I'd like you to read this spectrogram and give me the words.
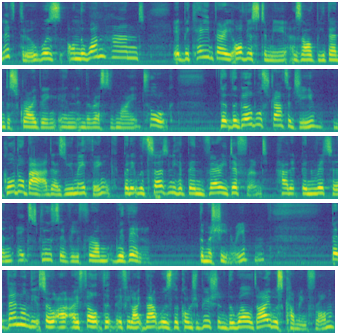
lived through was, on the one hand, it became very obvious to me, as I'll be then describing in, in the rest of my talk, that the global strategy, good or bad, as you may think, but it would certainly have been very different had it been written exclusively from within the machinery. But then on the, so I, I, felt that, if you like, that was the contribution, the world I was coming from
